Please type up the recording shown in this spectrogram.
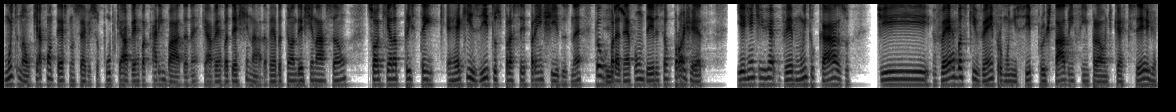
muito não, o que acontece no serviço público é a verba carimbada, né? Que é a verba destinada. A verba tem uma destinação, só que ela tem requisitos para ser preenchidos, né? Que, por exemplo, um deles é o projeto. E a gente vê muito caso de verbas que vêm para o município, para o estado, enfim, para onde quer que seja,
